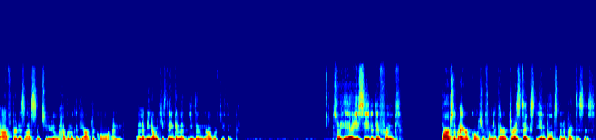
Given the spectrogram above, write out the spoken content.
after this lesson to have a look at the article and, and let me know what you think and let Ethan know what you think. So here you see the different parts of agriculture from the characteristics, the inputs, and the practices.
